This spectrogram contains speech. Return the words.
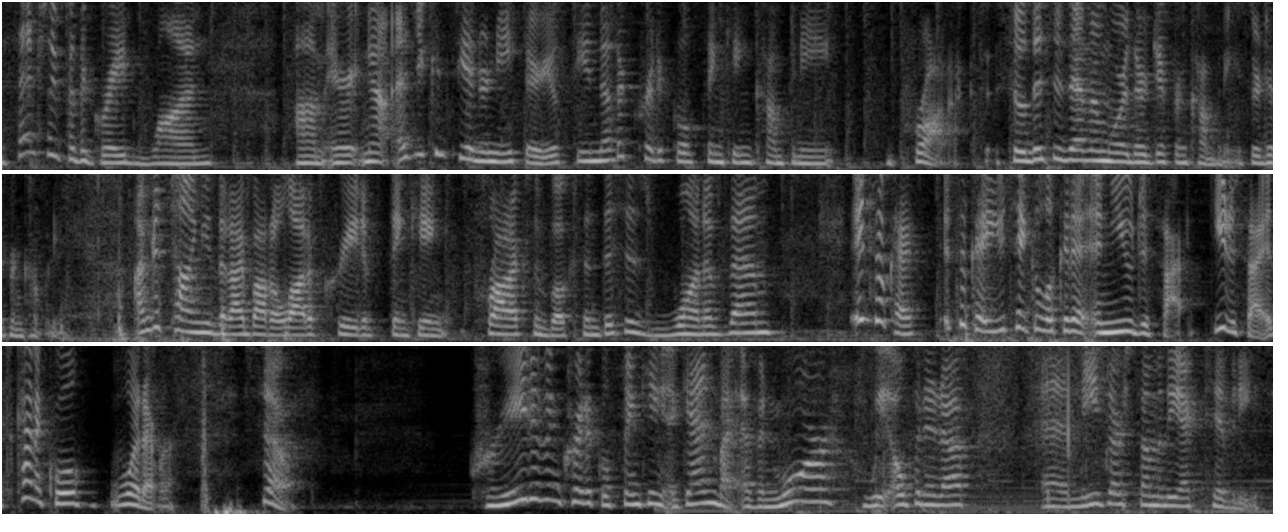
essentially for the grade one um, area. Now, as you can see underneath there, you'll see another critical thinking company product. So this is Evan-Moor. They're different companies. They're different companies. I'm just telling you that I bought a lot of creative thinking products and books, and this is one of them. It's okay. It's okay. You take a look at it and you decide. You decide. It's kind of cool. Whatever. So, creative and critical thinking again by Evan-Moor. We open it up, and these are some of the activities.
